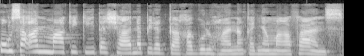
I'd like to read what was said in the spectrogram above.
kung saan makikita siya na pinagkakaguluhan ng kanyang mga fans.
